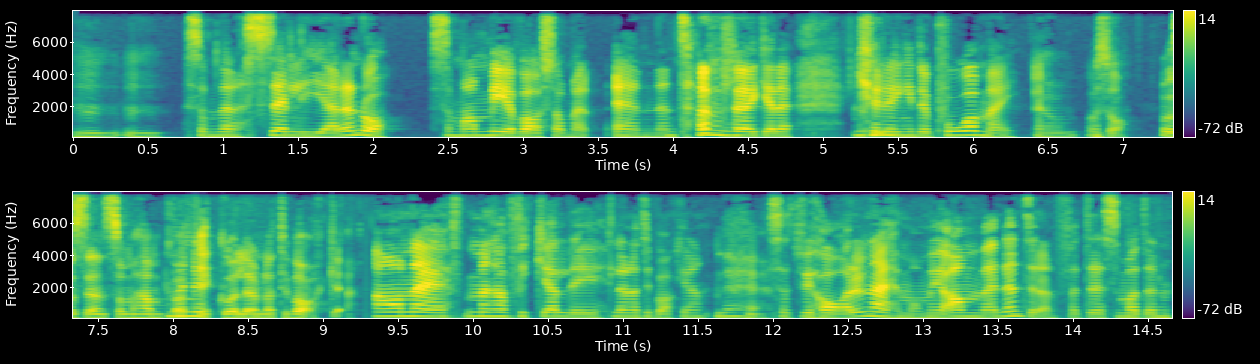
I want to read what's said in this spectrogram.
Mm, mm. Som den här säljaren då, som han mer var som en, än en tandläkare, krängde på mig Ja. och så. Och sen som Hampa det- fick gå och lämna tillbaka. Ja, nej, men han fick aldrig lämna tillbaka den. Nej. Så att vi har den här hemma men jag använder inte den för att det är som att den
